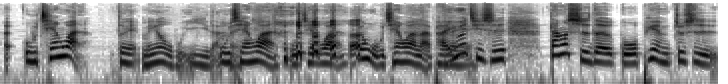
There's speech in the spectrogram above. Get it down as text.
呃五千万。对，没有五亿的，五千万，五千万，用五千万来拍，因为其实当时的国片就是，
